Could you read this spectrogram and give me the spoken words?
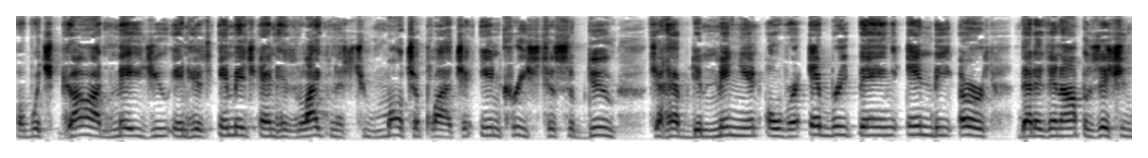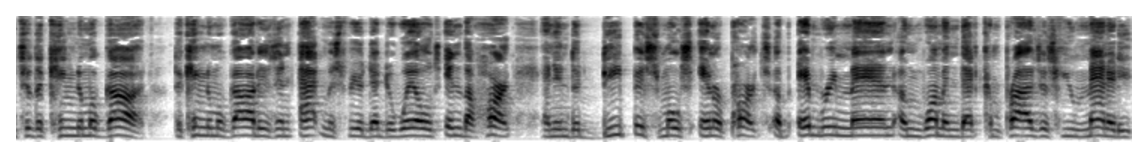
of which God made you in his image and his likeness to multiply, to increase, to subdue, to have dominion over everything in the earth that is in opposition to the kingdom of God. The kingdom of God is an atmosphere that dwells in the heart and in the deepest, most inner parts of every man and woman that comprises humanity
